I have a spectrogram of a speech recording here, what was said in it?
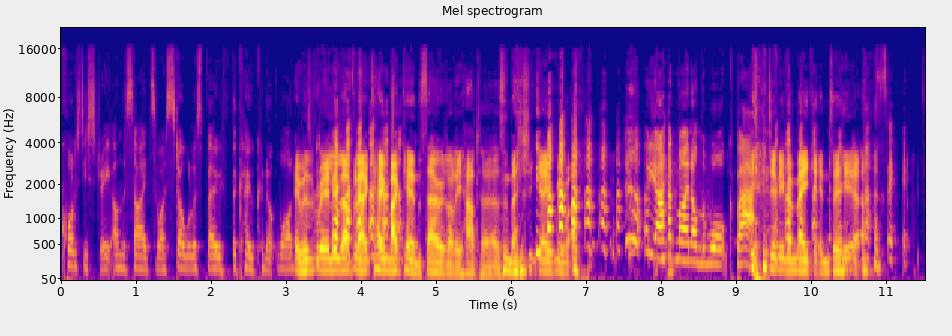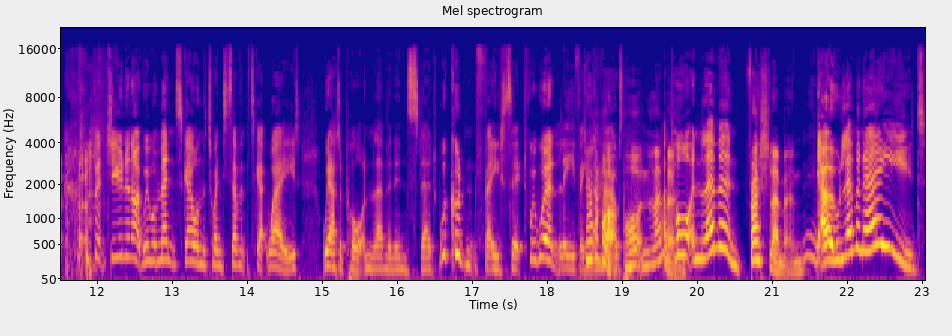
Quality Street on the side, so I stole us both the coconut one. It was really lovely. I came back in. Sarah Dolly had hers, and then she gave me one. oh yeah, I had mine on the walk back. It didn't even make it into here. But June and I, we were meant to go on the 27th to get weighed. We had a port and lemon instead. We couldn't face it. We weren't leaving You had the a what? house. Port and lemon. A port and lemon. Fresh lemon. No, lemonade.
